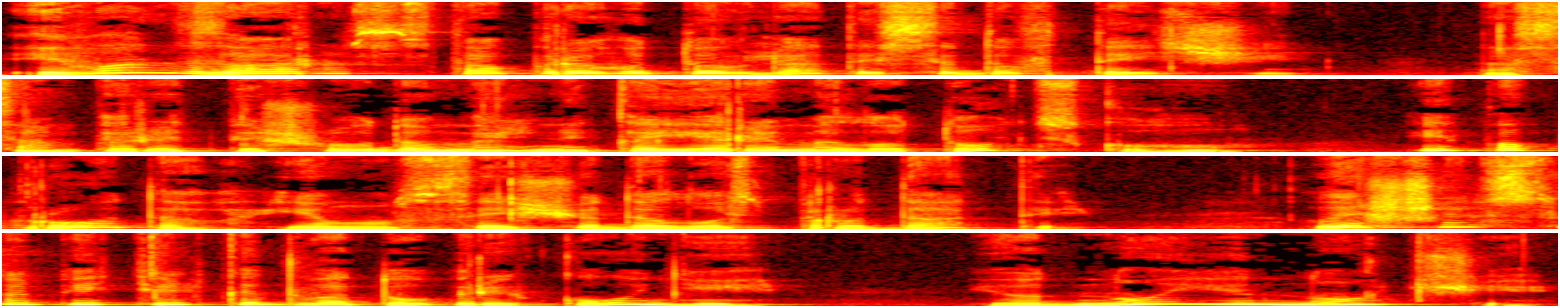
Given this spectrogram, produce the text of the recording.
Іван зараз став приготовлятися до втечі. Насамперед пішов до мельника Яреми Лотоцького і попродав йому все, що далось продати. Лишив собі тільки два добрі коні і одної ночі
